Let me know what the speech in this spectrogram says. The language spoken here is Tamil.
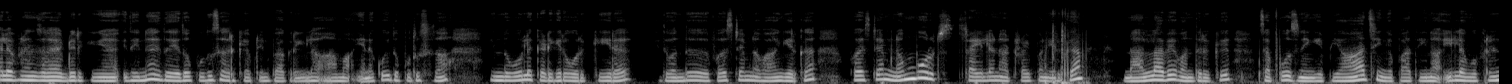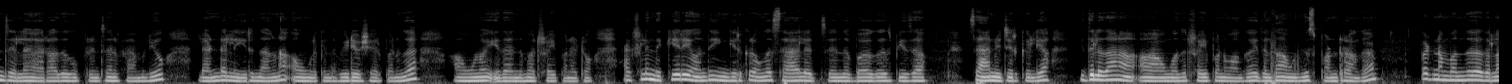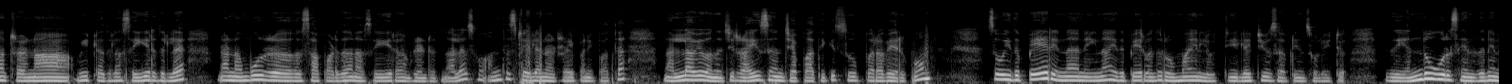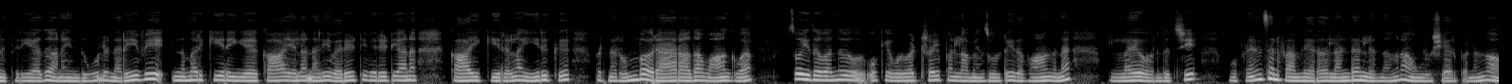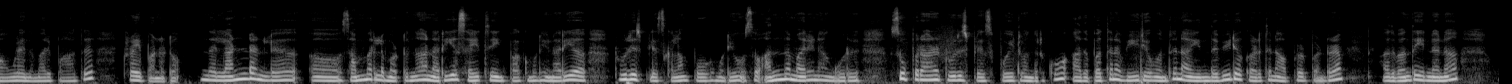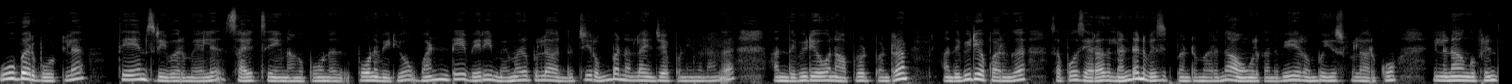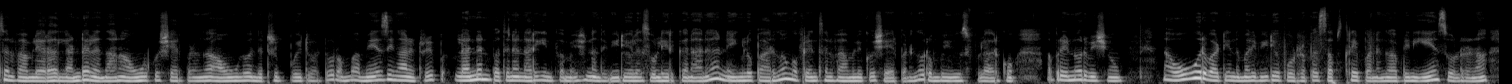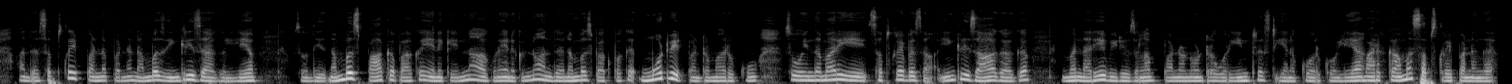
ஹலோ ஃப்ரெண்ட்ஸ் எல்லாம் எப்படி இருக்கீங்க? இது என்ன? இது ஏதோ புதுசாக இருக்குது அப்படின்னு பார்க்குறீங்களா ஆமாம் எனக்கும் இது புதுசு தான் இந்த ஊரில் கிடைக்கிற ஒரு கீரை இது வந்து ஃபர்ஸ்ட் டைம் நான் வாங்கியிருக்கேன். ஃபர்ஸ்ட் டைம் நம்ம ஊர் ஸ்டைலில் நான் ட்ரை பண்ணியிருக்கேன். நல்லாவே வந்திருக்கு. சப்போஸ் நீங்கள் எப்பயாச்சும் இங்கே பார்த்தீங்கன்னா இல்லை உங்கள் ஃப்ரெண்ட்ஸ் எல்லாம் யாராவது உங்கள் ஃப்ரெண்ட்ஸ் அண்ட் ஃபேமிலியோ லண்டனில் இருந்தாங்கன்னா அவங்களுக்கு இந்த வீடியோ ஷேர் பண்ணுங்கள் அவங்களும் இதை இந்த மாதிரி ட்ரை பண்ணட்டும். ஆக்சுவலி இந்த கீரையை வந்து இங்கே இருக்கிறவங்க சேலட்ஸ் இந்த பர்கர்ஸ் பீஸா சாண்ட்விச் இருக்குது இல்லையா? இதில் தான் நான் அவங்க வந்து ட்ரை பண்ணுவாங்க. இதில் தான் அவங்க யூஸ் பண்ணுறாங்க பட் நம்ம வந்து அதெல்லாம் ட்ர நான் வீட்டில் அதெல்லாம் செய்கிறதில்ல நான் நம்ம ஊர் சாப்பாடு தான் நான் செய்கிறேன் அப்படின்றதுனால ஸோ அந்த ஸ்டைலில் நான் ட்ரை பண்ணி பார்த்தேன். நல்லாவே வந்துச்சு. ரைஸ் அண்ட் சப்பாத்திக்கு சூப்பராகவே இருக்கும். ஸோ இது பேர் என்னன்னீங்கன்னா இது பேர் வந்து ரொமாயின் லொட்டி லெட்யூஸ் அப்படின்னு சொல்லிட்டு. இது எந்த ஊர் சேர்ந்ததுன்னு எனக்கு தெரியாது. ஆனால் இந்த ஊரில் நிறையவே இந்த மாதிரி கீரைங்க காயெல்லாம் நிறைய வெரைட்டி வெரைட்டியான காய் கீரைலாம் இருக்குது பட் நான் ரொம்ப ரேராக தான் வாங்குவேன். ஸோ இதை வந்து ஓகே ஒரு வாட்டி ட்ரை பண்ணலாமேன்னு சொல்லிட்டு இதை வாங்கினேன். நல்லாவே வந்துச்சு உங்கள் ஃப்ரெண்ட்ஸ் அண்ட் ஃபேமிலி யாராவது லண்டனில் இருந்தாங்கன்னா அவங்களுக்கு ஷேர் பண்ணுங்கள் அவங்களும் இந்த மாதிரி பார்த்து ட்ரை பண்ணட்டும். இந்த லண்டனில் சம்மரில் மட்டும்தான் நிறைய சைட் சீயிங் பார்க்க முடியும். நிறைய டூரிஸ்ட் பிளேஸ்க்கெல்லாம் போக முடியும். ஸோ அந்த மாதிரி நாங்கள் ஒரு சூப்பரான டூரிஸ்ட் பிளேஸ் போயிட்டு வந்திருக்கோம். அதை பற்றின வீடியோ வந்து நான் இந்த வீடியோக்கு அடுத்து நான் அப்லோட் பண்ணுறேன் அது வந்து என்னென்னா ஊபர் போட்டில் தேம்ஸ் ரிவர் மேலே சைட் சீயிங் நாங்கள் போனது போன வீடியோ ஒன் டே வெரி மெமரபுளாக இருந்துச்சு. ரொம்ப நல்லா என்ஜாய் பண்ணியிருந்தாங்க. அந்த வீடியோவை நான் அப்லோட் பண்ணுறேன் அந்த வீடியோ பாருங்கள் சப்போஸ் யாராவது லண்டன் விசிட் பண்ணுற மாதிரி இருந்தால் அவங்களுக்கு அந்த வீடியோ ரொம்ப யூஸ்ஃபுல்லாக இருக்கும். இல்லைனா அவங்க ஃப்ரெண்ட்ஸ் அண்ட் ஃபேமிலி யாராவது லண்டனில் இருந்தாலும் அவங்களுக்கும் ஷேர் பண்ணுங்கள் அவங்களும் அந்த ட்ரிப் போயிட்டு வரட்டும். ரொம்ப அமேசிங்கான ட்ரிப் லண்டன் பற்றின நிறைய இன்ஃபர்மேஷன் அந்த வீடியோவில் சொல்லியிருக்கேன் நான். நீங்களும் பாருங்கள் உங்கள் ஃப்ரெண்ட்ஸ் அண்ட் ஃபேமிலிக்கும் ஷேர் பண்ணுங்கள் ரொம்ப யூஸ்ஃபுல்லாக இருக்கும். அப்புறம் இன்னொரு விஷயம். நான் ஒவ்வொரு வாட்டி இந்த மாதிரி வீடியோ போடுறப்ப சப்ஸ்கிரைப் பண்ணுங்கள் அப்படின்னு ஏன் சொல்கிறேன்னா அந்த சப்ஸ்கிரைப் பண்ண பண்ண நம்பர்ஸ் இன்க்ரீஸ் ஆகும் இல்லையா? ஸோ அந்த நம்பர்ஸ் பார்க்க பார்க்க எனக்கு என்ன ஆகணும் எனக்கு இன்னும் அந்த நம்பர்ஸ் பார்க்க பார்க்க மோட்டிவேட் பண்ணுற மாதிரி இருக்கும். ஸோ இந்த மாதிரி சப்ஸ்கிரைபர்ஸ் இன்க்ரீஸ் ஆக ஆக இந்த மாதிரி நிறைய வீடியோஸ் எல்லாம் பண்ணணுன்ற ஒரு இன்ட்ரெஸ்ட் எனக்கும் இருக்கும் இல்லையா? மறக்காமல் சப்ஸ்கிரைப் பண்ணுங்கள்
